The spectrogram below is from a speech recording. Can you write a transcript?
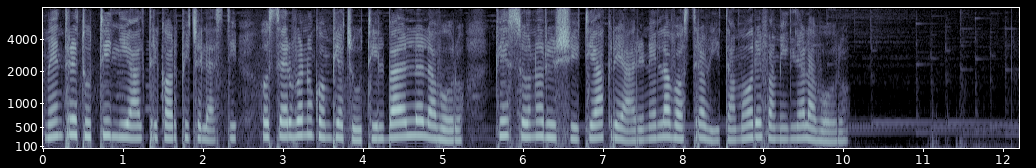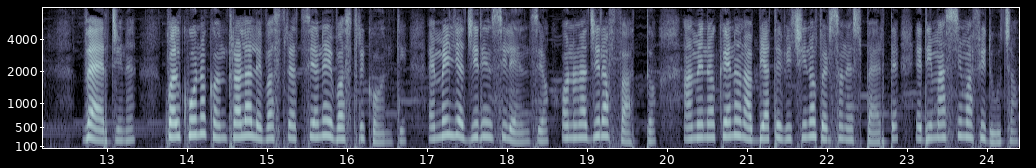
mentre tutti gli altri corpi celesti osservano compiaciuti il bel lavoro che sono riusciti a creare nella vostra vita, amore, famiglia, lavoro. Vergine. Qualcuno controlla le vostre azioni e i vostri conti. È meglio agire in silenzio o non agire affatto, a meno che non abbiate vicino persone esperte e di massima fiducia.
